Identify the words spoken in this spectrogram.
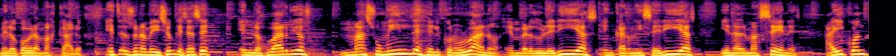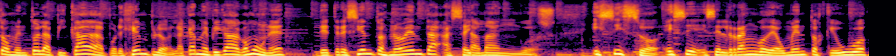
me lo cobra más caro. Esta es una medición que se hace en los barrios más humildes del conurbano, en verdulerías, en carnicerías y en almacenes. Ahí cuánto aumentó la picada, por ejemplo, la carne picada común, ¿eh? De 390 a 6 mangos. Es eso, ese es el rango de aumentos que hubo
